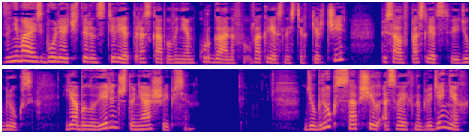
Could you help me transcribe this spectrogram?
Занимаясь более 14 лет раскапыванием курганов в окрестностях Керчи, писал впоследствии Дюбрюкс, я был уверен, что не ошибся. Дюбрюкс сообщил о своих наблюдениях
